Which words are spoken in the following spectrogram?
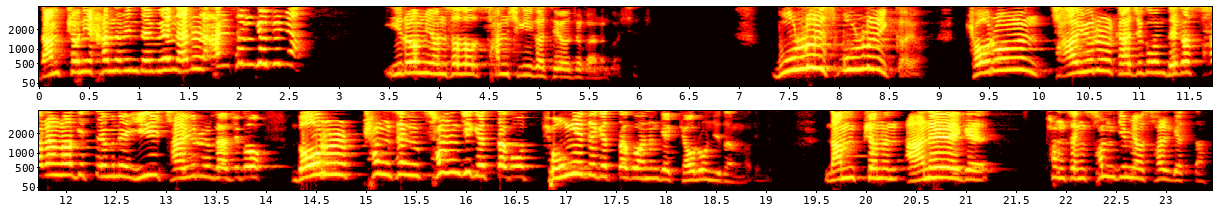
남편이 하늘인데 왜 나를 안 섬겨주냐? 이러면서 삼식이가 되어져 가는 것이죠. 모르, 모르니까요. 결혼은 자유를 가지고 내가 사랑하기 때문에 이 자유를 가지고 너를 평생 섬기겠다고 종이 되겠다고 하는 게 결혼이란 말입니다. 남편은 아내에게 평생 섬기며 살겠다.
